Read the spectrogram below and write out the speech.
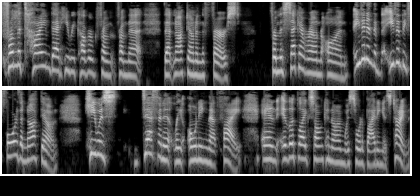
from the time that he recovered from from that that knockdown in the first, from the second round on, even in the even before the knockdown, he was definitely owning that fight. And it looked like Song Kenan was sort of biding his time.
